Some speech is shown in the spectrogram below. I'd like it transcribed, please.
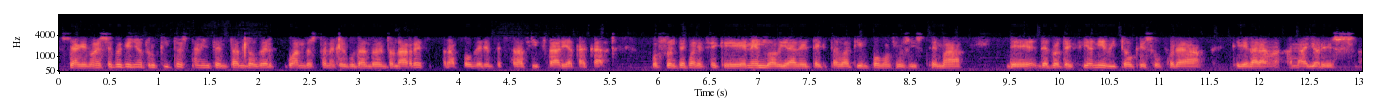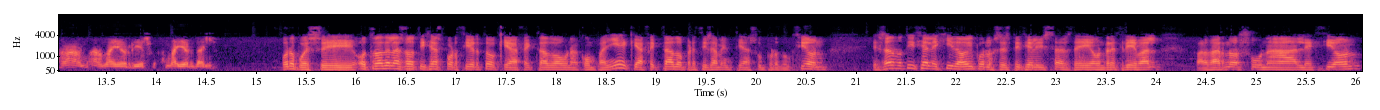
O sea que con ese pequeño truquito están intentando ver cuándo están ejecutando dentro de la red para poder empezar a cifrar y atacar. Por suerte parece que Enel lo había detectado a tiempo con su sistema de, protección y evitó que eso fuera que llegara a mayores a, mayor riesgo, a mayor daño. Bueno, pues eh, otra de las noticias, por cierto, que ha afectado a una compañía y que ha afectado precisamente a su producción es la noticia elegida hoy por los especialistas de OnRetrieval para darnos una lección,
